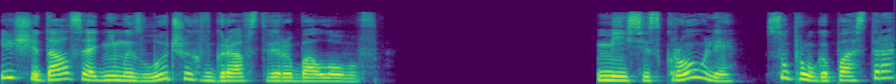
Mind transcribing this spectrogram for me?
и считался одним из лучших в графстве рыболовов. Миссис Кроули, супруга пастора,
